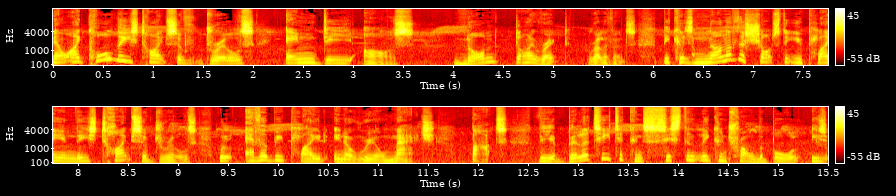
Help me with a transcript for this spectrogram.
Now, I call these types of drills NDRs non direct relevance because none of the shots that you play in these types of drills will ever be played in a real match. But the ability to consistently control the ball is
